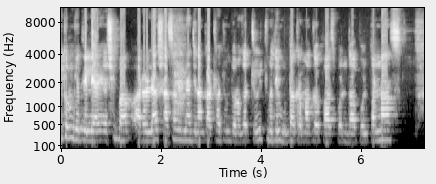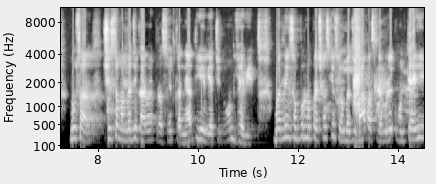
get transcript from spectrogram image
करून घेतलेली आहे अशी बाब आढळल्यास शासन निर्णय दिनांक अठरा जून दोन हजार चोवीस मधील मुद्दा क्रमांक पाच पॉईंट दहा पॉईंट पन्नास नुसार शिस्तभंगाची कारवाई प्रस्तावित करण्यात येईल याची नोंद घ्यावी. बदली संपूर्ण प्रशासकीय स्वरूपाची बाब असल्यामुळे कोणत्याही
